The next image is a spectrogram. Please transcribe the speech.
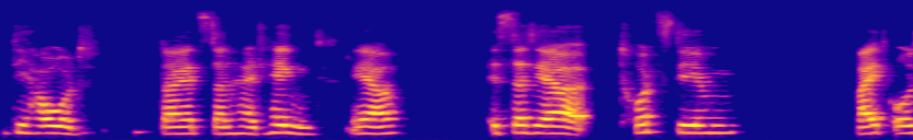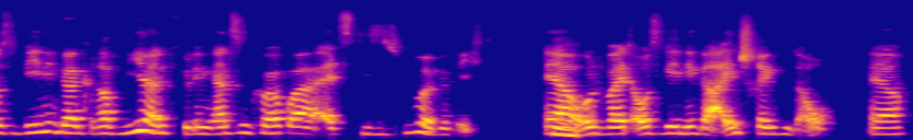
die Haut da jetzt dann halt hängt, ja, ist das ja trotzdem weitaus weniger gravierend für den ganzen Körper als dieses Übergewicht. Ja, mhm. und weitaus weniger einschränkend auch. Ja,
